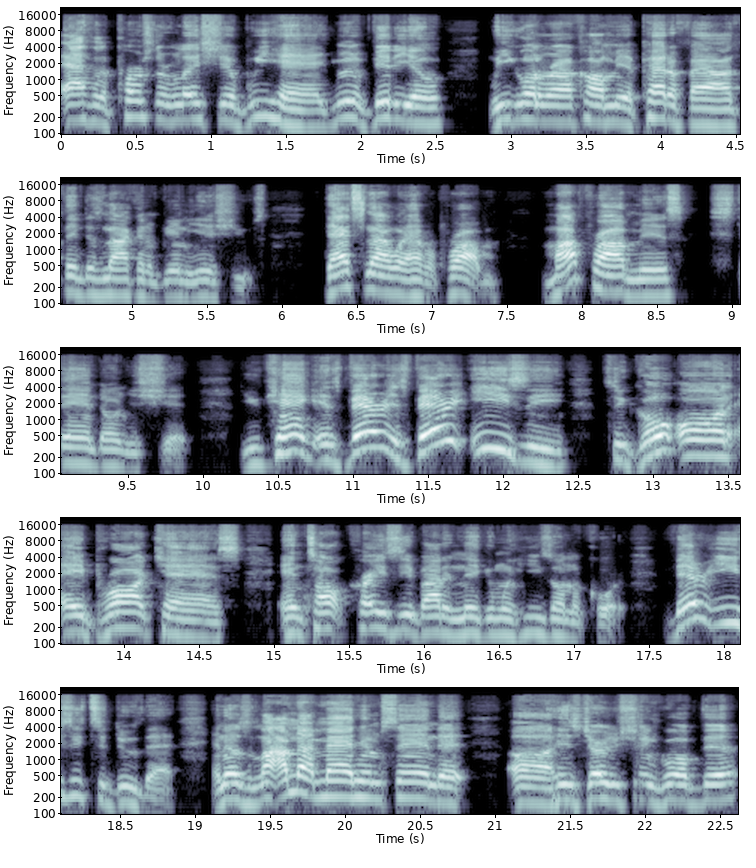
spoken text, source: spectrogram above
after the personal relationship we had. You in a video where you going around calling me a pedophile. I think there's not going to be any issues. That's not what I have a problem. My problem is stand on your shit. You can't. It's very. It's very easy to go on a broadcast and talk crazy about a nigga when he's on the court. Very easy to do that. And there's a lot. I'm not mad him saying that uh his jersey shouldn't go up there.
